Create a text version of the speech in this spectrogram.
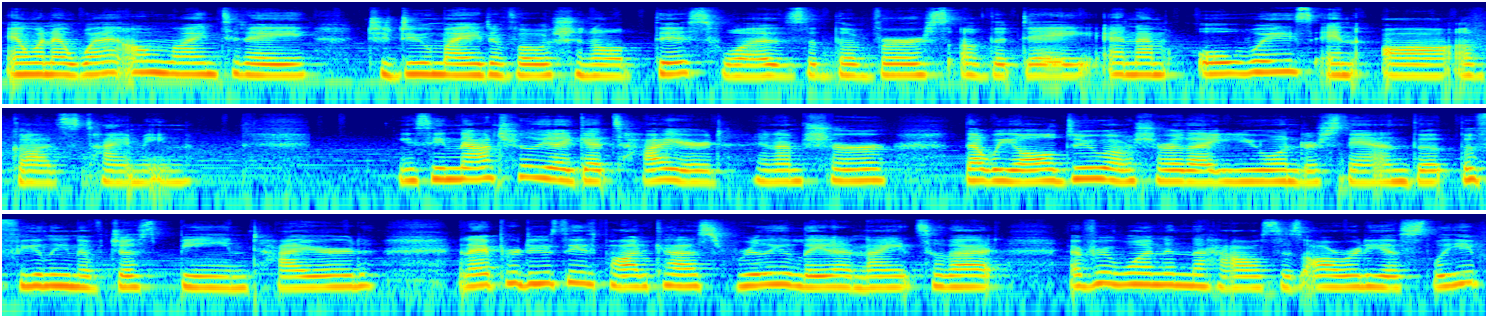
And when I went online today to do my devotional, this was the verse of the day, and I'm always in awe of God's timing. You see, naturally I get tired, and I'm sure that we all do. I'm sure that you understand the, the feeling of just being tired. And I produce these podcasts really late at night so that everyone in the house is already asleep.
